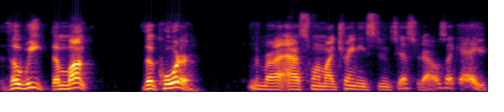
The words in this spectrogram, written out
the week, the month, the quarter. Remember, I asked one of my training students yesterday. I was like, "Hey,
